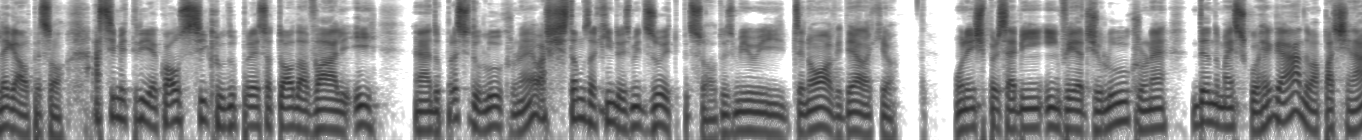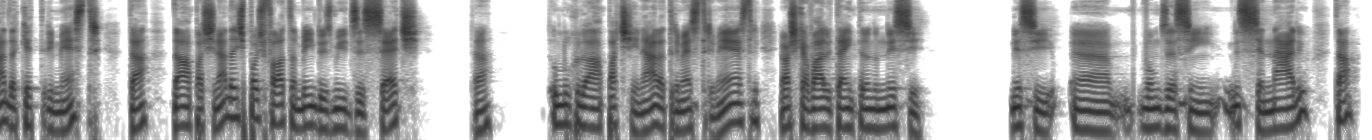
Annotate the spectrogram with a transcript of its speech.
Legal, pessoal. Assimetria, qual o ciclo do preço atual da Vale e é, do preço do lucro, né? Eu acho que estamos aqui em 2018, pessoal, 2019 dela aqui, ó onde a gente percebe em, verde o lucro, né? Dando uma escorregada, uma patinada, que é trimestre, tá? Dá uma patinada, a gente pode falar também em 2017, tá? O lucro dá uma patinada trimestre trimestre. Eu acho que a Vale está entrando nesse, nesse uh, vamos dizer assim, nesse cenário, tá?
